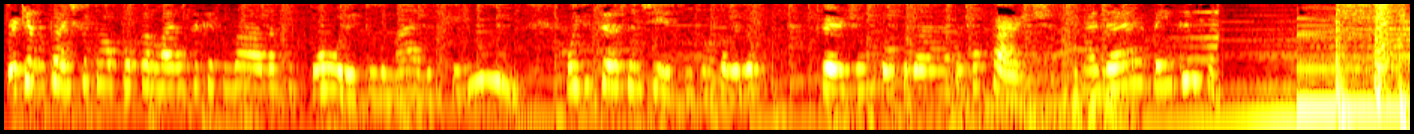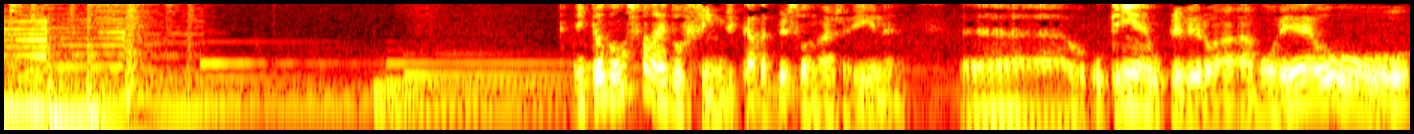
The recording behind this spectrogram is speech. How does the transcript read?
Porque exatamente que eu tava focando mais nessa questão da, da cultura e tudo mais. Eu fiquei, hum, muito interessante isso. Então talvez eu perdi um pouco da, dessa parte. Mas é bem interessante. Então vamos falar do fim de cada personagem aí, né? É, o, quem é o primeiro a, a, morrer é o.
